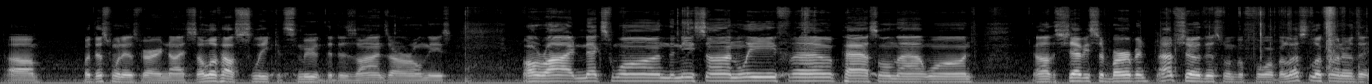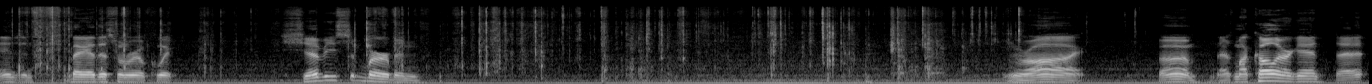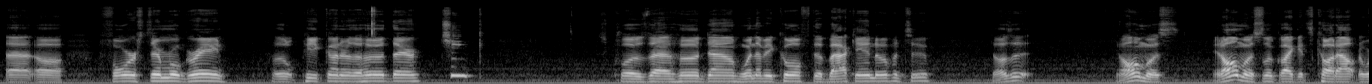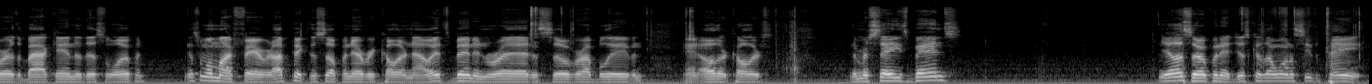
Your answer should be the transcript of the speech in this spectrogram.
Um, but this one is very nice. I love how sleek and smooth the designs are on these. All right, next one, the Nissan Leaf. Uh, pass on that one. Uh, the Chevy Suburban. I've showed this one before, but let's look under the engine bay of this one real quick. Chevy Suburban. Right. Boom. There's my color again. That, that uh, forest emerald green. A little peek under the hood there. Chink. Just close that hood down. Wouldn't that be cool if the back end opened too? Does it? Almost. It almost looked like it's cut out to where the back end of this will open. This one of my favorite. I picked this up in every color now. It's been in red and silver, I believe, and, and other colors. The Mercedes-Benz. Yeah, let's open it just because I want to see the paint.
